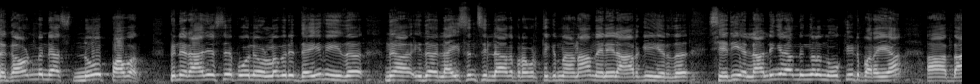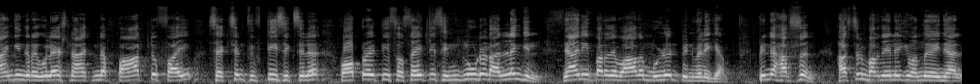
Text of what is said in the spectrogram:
The government has no power പിന്നെ രാജേഷിനെ പോലെയുള്ളവർ ദയവ് ചെയ്ത് ഇത് ലൈസൻസ് ഇല്ലാതെ പ്രവർത്തിക്കുന്നതാണ് ആ നിലയിൽ ആർഗ്യൂ ചെയ്യരുത്. ശരിയല്ല. അല്ലെങ്കിൽ അത് നിങ്ങൾ നോക്കിയിട്ട് പറയുക. ബാങ്കിങ് റെഗുലേഷൻ ആക്ടിന്റെ പാർട്ട് ഫൈവ് സെക്ഷൻ ഫിഫ്റ്റി സിക്സിൽ കോപ്പറേറ്റീവ് സൊസൈറ്റീസ് ഇൻക്ലൂഡഡ് അല്ലെങ്കിൽ ഞാൻ ഈ പറഞ്ഞ വാദം മുഴുവൻ പിൻവലിക്കാം. പിന്നെ ഹർഷൻ. ഹർഷൻ പറഞ്ഞതിലേക്ക് വന്നു കഴിഞ്ഞാൽ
